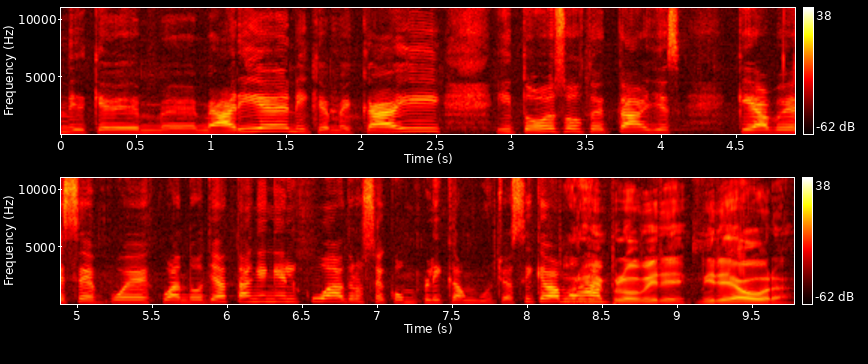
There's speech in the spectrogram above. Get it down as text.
ni que me, me mareé, ni que me caí y todos esos detalles que a veces pues cuando ya están en el cuadro se complican mucho. Así que vamos Por ejemplo, mire, mire ahora,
